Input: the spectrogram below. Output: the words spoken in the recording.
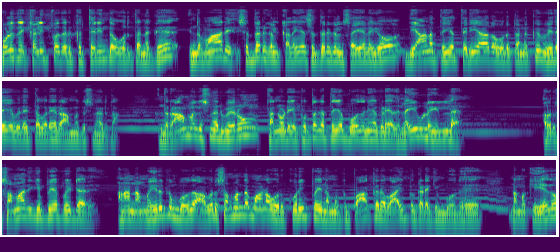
பொழுதை கழிப்பதற்கு தெரிந்த ஒருத்தனுக்கு இந்த மாதிரி சித்தர்கள் கலைய சித்தர்கள் செயலையோ தியானத்தையோ தெரியாத ஒருத்தனுக்கு விதையை விதைத்தவரே ராமகிருஷ்ணர் தான். அந்த ராமகிருஷ்ணர் வெறும் தன்னுடைய புத்தகத்தையோ போதனையோ கிடையாது. லைவ்ல இல்லை. அவர் சமாதிக்கு போய் போயிட்டாரு. ஆனால் நம்ம இருக்கும்போது அவர் சம்பந்தமான ஒரு குறிப்பை நமக்கு பார்க்குற வாய்ப்பு கிடைக்கும் போது நமக்கு ஏதோ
